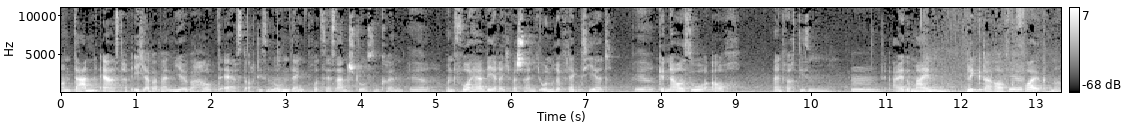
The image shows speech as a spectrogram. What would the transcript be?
Und dann erst habe ich aber bei mir überhaupt erst auch diesen Umdenkprozess anstoßen können. Ja. Und vorher wäre ich wahrscheinlich unreflektiert. Ja. Genauso auch einfach diesem allgemeinen Blick darauf gefolgt. Ne?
